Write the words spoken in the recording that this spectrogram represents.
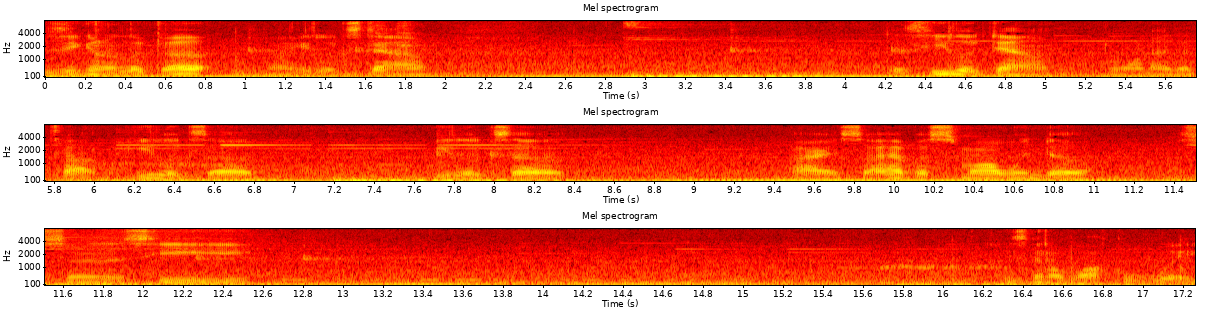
Is he gonna look up? No, he looks down. Does he look down? The one at the top. He looks up. He looks up. Alright, so I have a small window. As soon as he he's gonna walk away.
